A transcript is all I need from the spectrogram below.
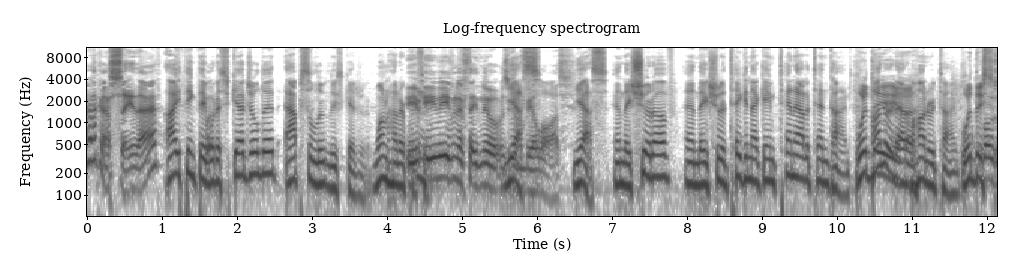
They're not going to say that. I think they would have scheduled it. Absolutely scheduled it. One hundred E- percent. e- Even if they knew it was Yes. going to be a loss. Yes, and they should have, and they should have taken that game ten out of ten times, Would they, hundred out of uh, hundred times. would they Those are,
